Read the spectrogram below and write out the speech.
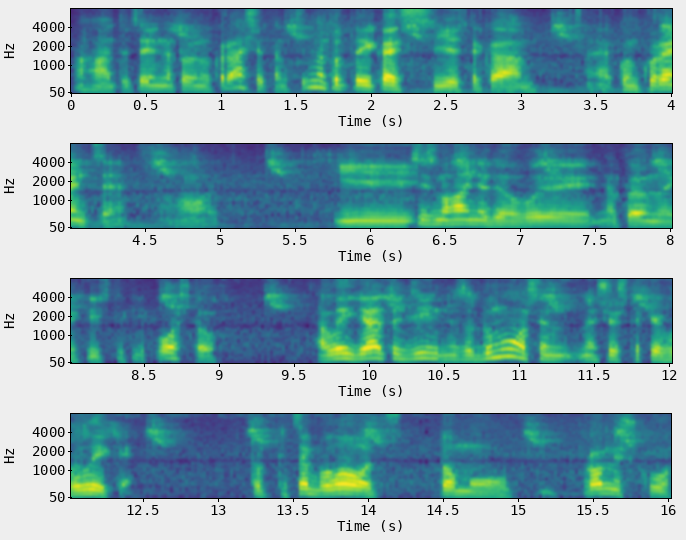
ага, то це напевно краще. Там, ну, тобто якась є така е, конкуренція. От. І ці змагання дали, напевно, якийсь такий поштовх. Але я тоді не задумувався на щось таке велике. Тобто це було от в тому проміжку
